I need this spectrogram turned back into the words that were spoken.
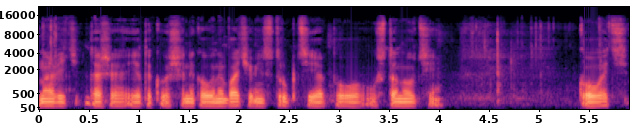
Навіть даже я такого ще ніколи не бачив. Інструкція по установці колець.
